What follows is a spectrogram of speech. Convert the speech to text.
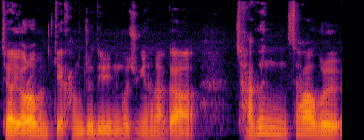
제가 여러분께 강조드리는 것 중에 하나가 작은 사업을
